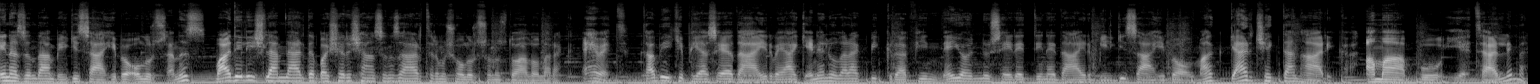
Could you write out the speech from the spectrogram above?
En azından bilgi sahibi olursanız vadeli işlemlerde başarı şansınızı artırmış olursunuz doğal olarak. Evet, tabii ki piyasaya dair veya genel olarak bir grafiğin ne yönlü seyrettiğine dair bilgi sahibi olmak gerçekten harika. Ama bu yeterli mi?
